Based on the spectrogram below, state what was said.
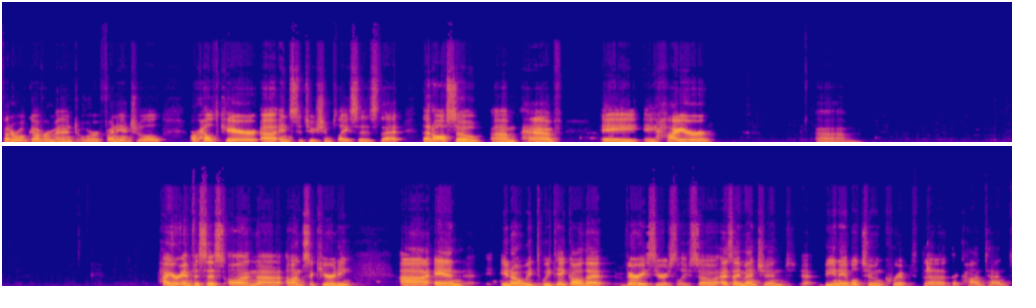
federal government or financial or healthcare uh, institution places that that also um, have a a higher um, higher emphasis on uh, on security, uh, and you know we we take all that very seriously. So as I mentioned, uh, being able to encrypt the the content,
